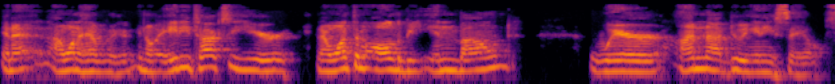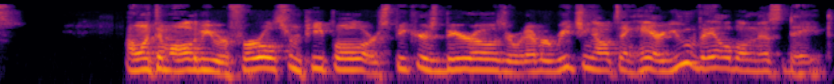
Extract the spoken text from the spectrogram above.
and I, I want to have, you know, 80 talks a year and I want them all to be inbound where I'm not doing any sales. I want them all to be referrals from people or speakers bureaus or whatever, reaching out saying, Hey, are you available on this date?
